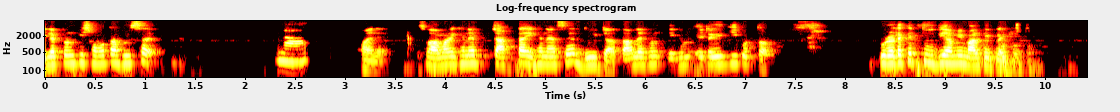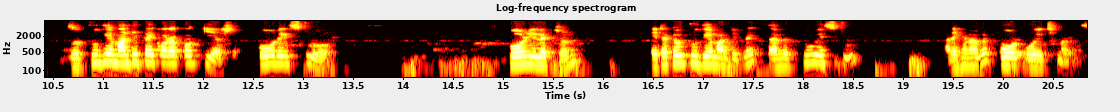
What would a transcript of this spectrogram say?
ইলেকট্রন কি সমতা হয়েছে না। হয়নি সো আমার এখানে চারটা এখানে আছে দুইটা। তাহলে এখন এখানে এটাকে কি করতে হবে? পুরোটাকে টু দিয়ে আমি মাল্টিপ্লাই করব। তো টু দিয়ে মাল্টিপ্লাই করার পর কি আসে? Four is to four electron এটাকেও টু দিয়ে মাল্টিপ্লাই তাহলে টু এস টু আর এখানে হবে ফোর ও এইচ মাইনাস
